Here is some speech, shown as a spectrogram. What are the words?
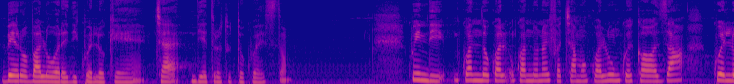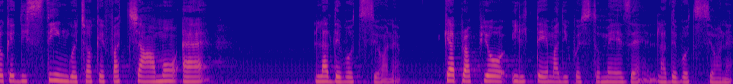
vero valore di quello che c'è dietro tutto questo. Quindi quando, quando, noi facciamo qualunque cosa, quello che distingue ciò che facciamo è la devozione, che è proprio il tema di questo mese, la devozione.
